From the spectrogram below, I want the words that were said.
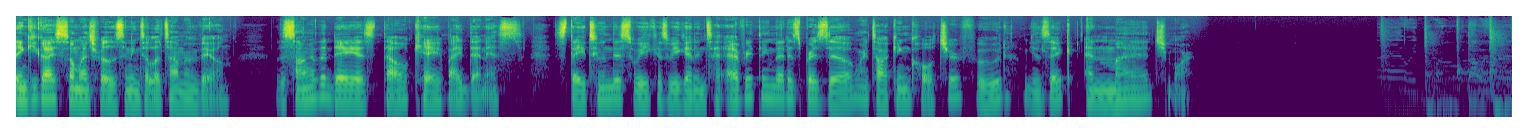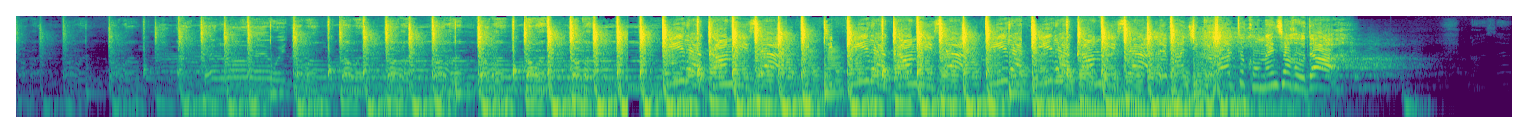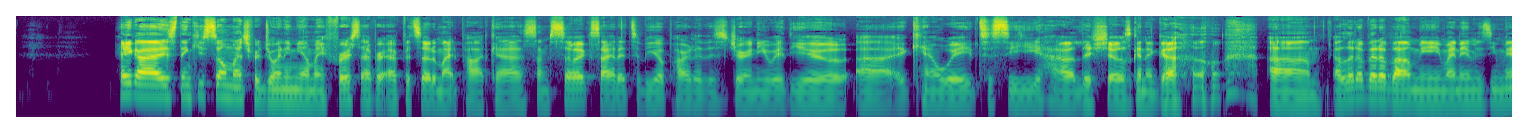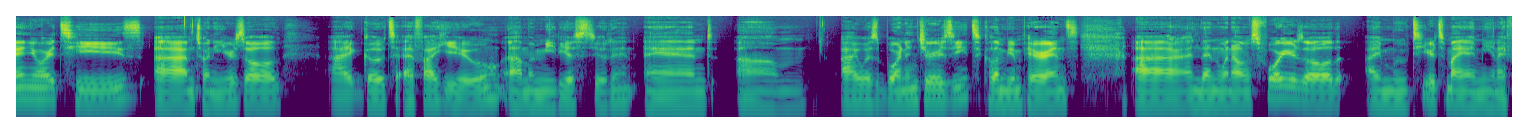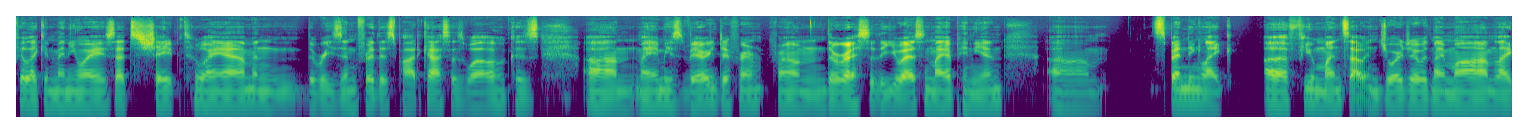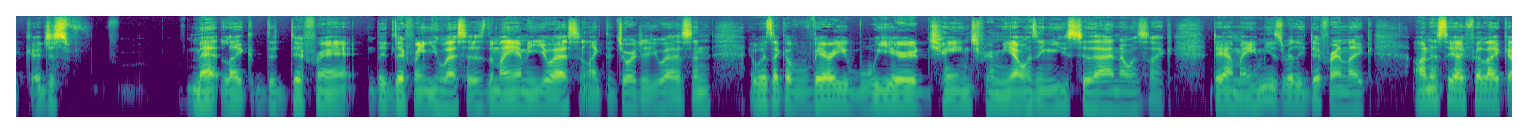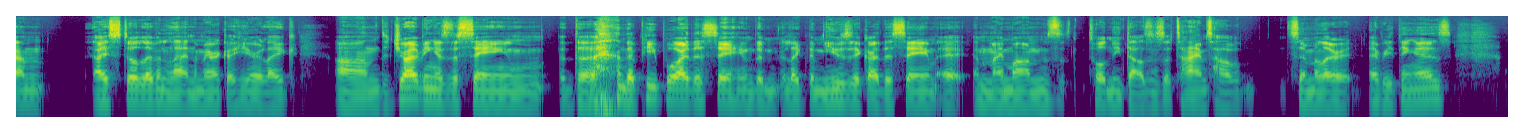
Thank you guys so much for listening to Latam Unveiled. The song of the day is Ta OK by Dennis. Stay tuned this week as we get into everything that is Brazil. We're talking culture, food, music, and much more. Hey guys, thank you so much for joining me on my first ever episode of my podcast. I'm so excited to be a part of this journey with you. Uh, I can't wait to see how this show is going to go. um, a little bit about me my name is Emmanuel Ortiz. Uh, I'm 20 years old. I go to FIU, I'm a media student, and um, I was born in Jersey to Colombian parents. Uh, and then when I was four years old, I moved here to Miami. And I feel like in many ways that's shaped who I am and the reason for this podcast as well. Because um, Miami is very different from the rest of the US, in my opinion. Um, spending like a few months out in Georgia with my mom, like I just met like the different the different USs, the Miami US and like the Georgia US and it was like a very weird change for me. I wasn't used to that and I was like, damn, Miami is really different. Like honestly, I feel like I'm I still live in Latin America here like um the driving is the same the the people are the same the like the music are the same eh, and my mom's told me thousands of times how similar everything is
